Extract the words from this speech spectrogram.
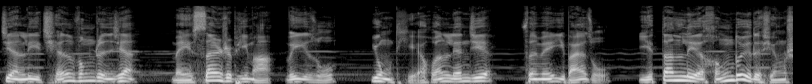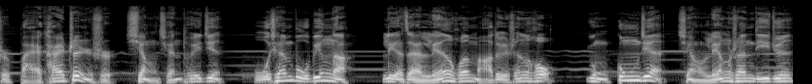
建立前锋阵线，每三十匹马为一组，用铁环连接，分为一百组。以单列横队的形式摆开阵势向前推进，五千步兵呢列在连环马队身后，用弓箭向梁山敌军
